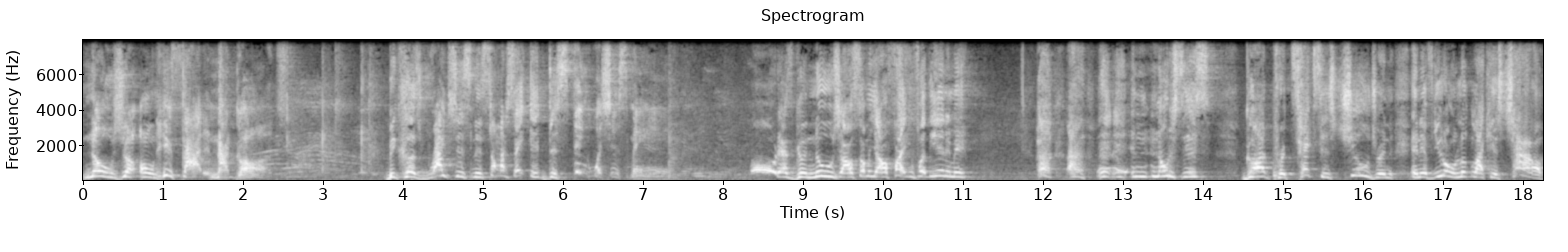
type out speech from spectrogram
knows you're on his side and not God's? Because righteousness, somebody say, it distinguishes me. Oh, that's good news, y'all. Some of y'all fighting for the enemy. Uh, uh, and, and notice this God protects his children, and if you don't look like his child,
